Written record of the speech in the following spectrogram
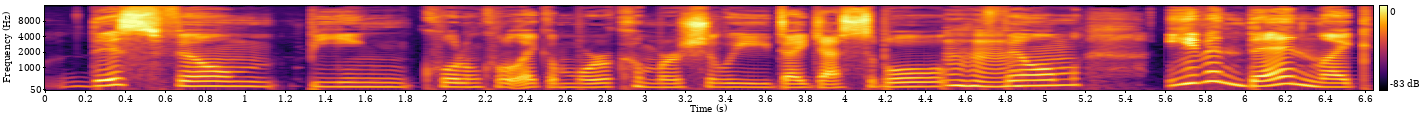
this film being quote unquote like a more commercially digestible Mm-hmm. film, even then like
